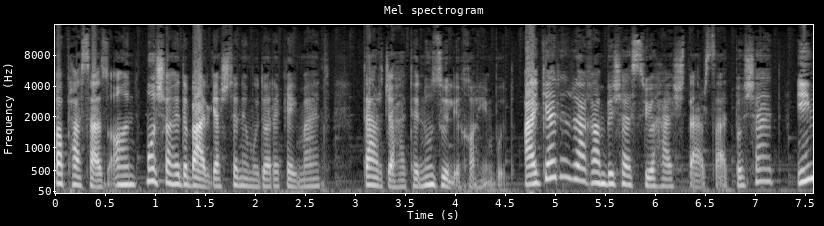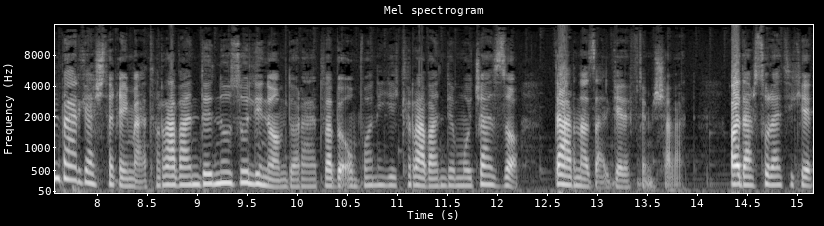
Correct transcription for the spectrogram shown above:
و پس از آن مشاهده برگشت نمودار قیمت در جهت نزولی خواهیم بود. اگر این رقم بیش از 38 درصد باشد، این برگشت قیمت روند نزولی نام دارد و به عنوان یک روند مجزا در نظر گرفته می شود. و در صورتی که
